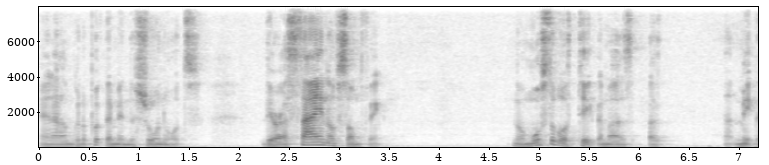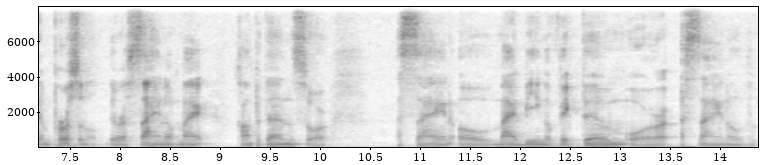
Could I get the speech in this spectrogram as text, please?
and I'm going to put them in the show notes, they're a sign of something. Now, most of us take them as make them personal. They're a sign of my competence or a sign of my being a victim or a sign of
